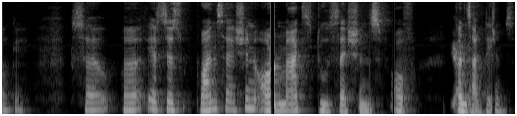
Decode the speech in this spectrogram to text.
Okay. So uh, it's just one session or max two sessions of Yeah. consultations.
